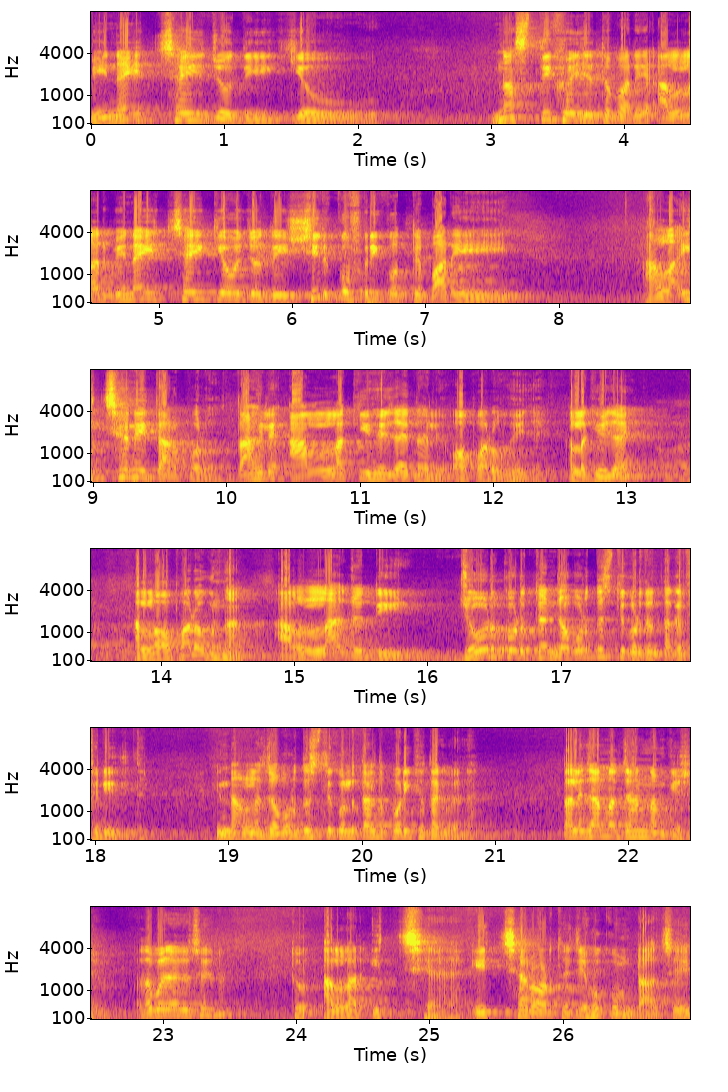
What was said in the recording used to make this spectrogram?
বিনা ইচ্ছাই যদি কেউ নাস্তিক হয়ে যেতে পারে, আল্লাহর বিনা ইচ্ছাই কেউ যদি শিরকুফরি করতে পারে আল্লাহ ইচ্ছা নেই তারপরও। তাহলে আল্লাহ কি হয়ে যায় তাহলে? অপারগ হয়ে যায়। আল্লাহ কি হয়ে যায়? আল্লাহ অপারগ না। আল্লাহ যদি জোর করতেন, জবরদস্তি করতেন, তাকে ফিরিয়ে দিতেন। কিন্তু আল্লাহ জবরদস্তি করলে তাহলে তো পরীক্ষা থাকবে না। তাহলে জান্নাত জাহান্নাম কিসে কথা বোঝা গেছে না? তো আল্লাহর ইচ্ছা, ইচ্ছার অর্থে যে হুকুমটা আছে,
